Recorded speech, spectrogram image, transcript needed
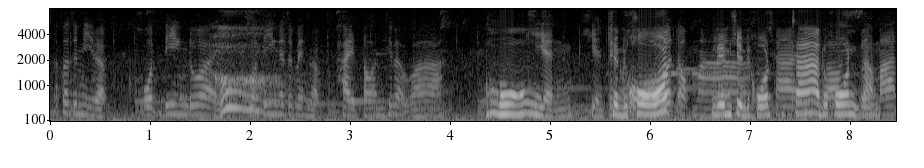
แล้วก็จะมีแบบ coding ด้วย coding ก็จะเป็นแบบ Python ที่แบบว่าโอ้โห เขียนเขียนเขีเป็ยนนโค้โค้ดดออกมาเรียนเขียนโค้ดใช่จ้าแล้วทุกคน สามารถ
